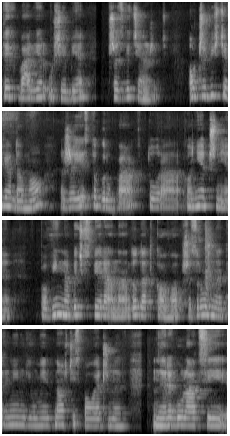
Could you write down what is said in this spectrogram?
tych barier u siebie przezwyciężyć. Oczywiście wiadomo, że jest to grupa, która koniecznie powinna być wspierana dodatkowo przez różne treningi umiejętności społecznych, regulacji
